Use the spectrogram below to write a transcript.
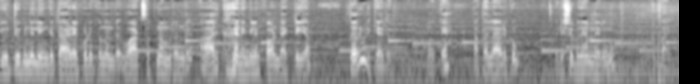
യൂട്യൂബിന്റെ ലിങ്ക് താഴെ കൊടുക്കുന്നുണ്ട്. വാട്സപ്പ് നമ്പർ ഉണ്ട് ആർക്ക് വേണമെങ്കിലും കോൺടാക്ട് ചെയ്യാം. തെറി വിളിക്കരുത്. ഓക്കെ? അപ്പോൾ എല്ലാവർക്കും ഒരു ശുഭദിനം നേരുന്നു. ബൈ.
